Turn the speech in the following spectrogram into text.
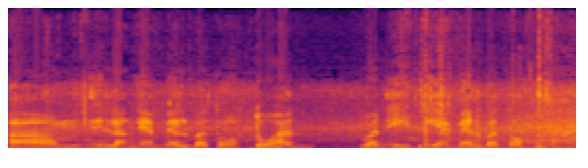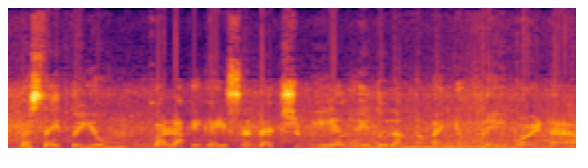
um, ilang ml ba to? 200, 180 ml ba to? Basta ito yung malaki guys na Dutch meal. Ito lang naman yung flavor na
